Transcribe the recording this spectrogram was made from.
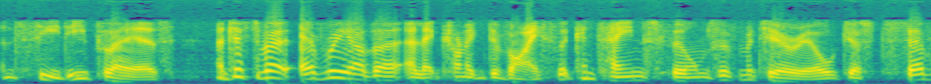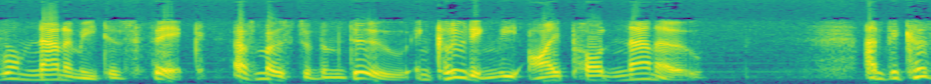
and CD players, and just about every other electronic device that contains films of material just several nanometers thick, as most of them do, including the iPod Nano. And because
